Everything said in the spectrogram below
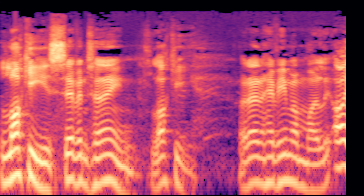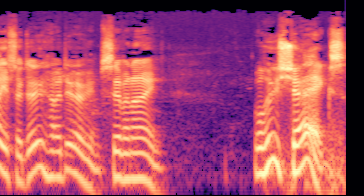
Lockie is 17. Lockie, I don't have him on my list. Oh yes, I do. I do have him 17. Well, who's Shags?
